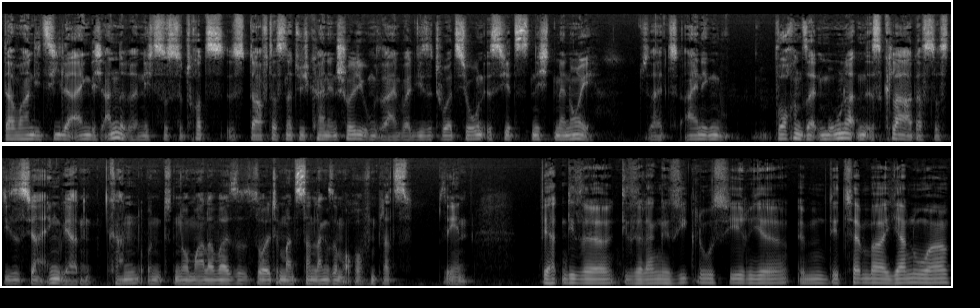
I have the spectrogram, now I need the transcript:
Da waren die Ziele eigentlich andere. Nichtsdestotrotz es darf das natürlich keine Entschuldigung sein, weil die Situation ist jetzt nicht mehr neu. Seit einigen Wochen, seit Monaten ist klar, dass das dieses Jahr eng werden kann und normalerweise sollte man es dann langsam auch auf dem Platz sehen. Wir hatten diese, diese lange Sieglos-Serie im Dezember, Januar.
